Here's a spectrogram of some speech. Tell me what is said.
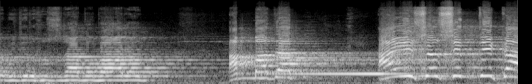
নবীজির হুজরা মোবারক। আম্মাদাত আয়েশা সিদ্দিকা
